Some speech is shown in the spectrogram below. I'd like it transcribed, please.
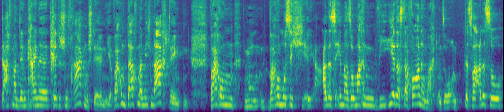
darf man denn keine kritischen Fragen stellen hier? Warum darf man nicht nachdenken? Warum, warum muss ich alles immer so machen, wie ihr das da vorne macht und so? Und das war alles so,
